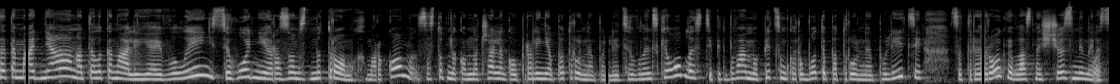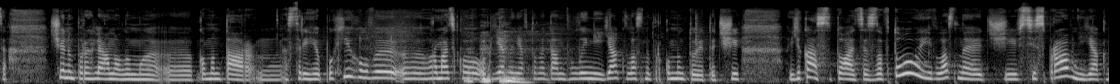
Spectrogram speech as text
Це тема дня на телеканалі Я і Волинь. Сьогодні разом з Дмитром Хмарком, заступником начальника управління патрульної поліції у Волинській області, підбиваємо підсумки роботи патрульної поліції за три роки. Власне, що змінилося. Щойно переглянули ми е, коментар Сергія Похі, голови е, громадського об'єднання Автомайдан Волині. Як власне прокоментуєте? Чи яка ситуація з авто? І власне чи всі справні, як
